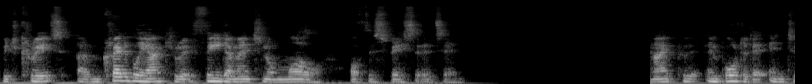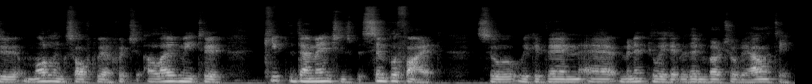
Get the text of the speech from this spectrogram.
which creates an incredibly accurate three-dimensional model of the space that it's in. And I put, imported it into modelling software which allowed me to keep the dimensions but simplify it so we could then uh, manipulate it within virtual reality.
